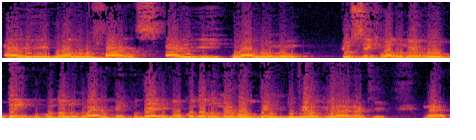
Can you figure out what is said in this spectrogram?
aí o aluno faz. Aí o aluno eu sei que o aluno errou o tempo quando o aluno erra o tempo dele, não quando o aluno errou o tempo do meu piano aqui, né?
